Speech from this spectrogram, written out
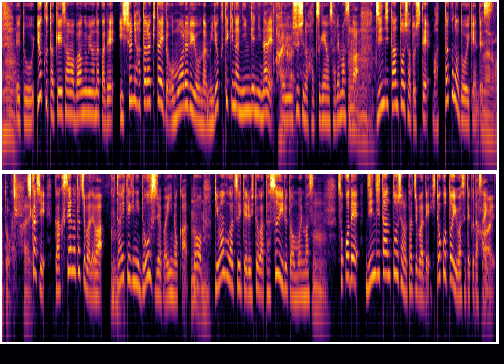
うん。えっと、よく武井さんは番組の中で一緒に働きたいと思われるような魅力的な人間になれという趣旨の発言をされますが、人事担当者として全くの同意見です。なるほど、はい、しかし学生の立場では具体的にどうすればいいのかと疑問符がついている人が多数いると思います、うん。そこで人事担当者の立場で一言言わせてください、はい。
